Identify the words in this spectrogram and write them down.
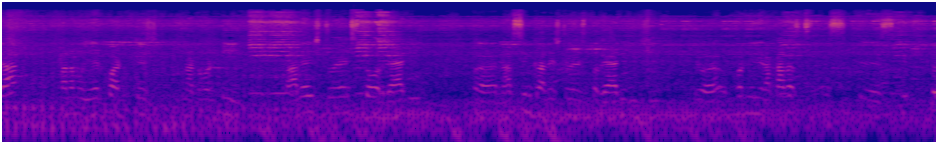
విధంగా మనము ఏర్పాటు చేసుకున్నటువంటి కాలేజ్ స్టూడెంట్స్తో ర్యాలీ నర్సింగ్ కాలేజ్ స్టూడెంట్స్తో ర్యాలీ ఇచ్చి కొన్ని రకాల స్క్రిప్ట్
